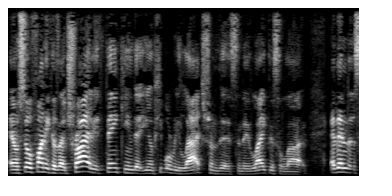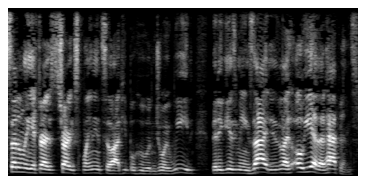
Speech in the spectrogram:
And it was so funny because I tried it thinking that, you know, people relax from this and they like this a lot. And then suddenly, after I started explaining to a lot of people who enjoy weed that it gives me anxiety, they're like, oh, yeah, that happens.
